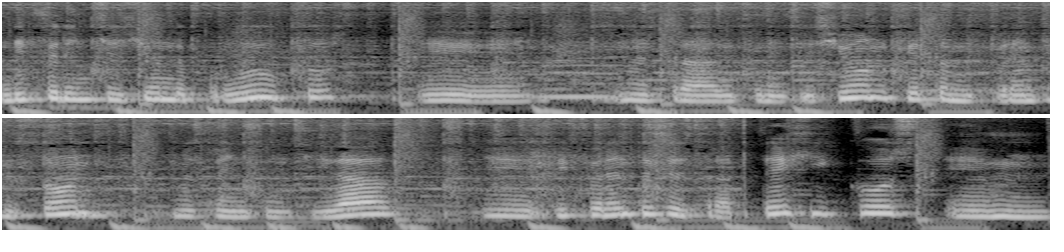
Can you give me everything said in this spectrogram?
diferenciación de productos, eh, nuestra diferenciación, qué tan diferentes son, nuestra intensidad, eh, diferentes estratégicos, em,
